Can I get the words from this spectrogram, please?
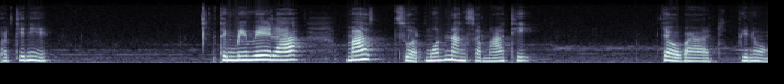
บัดทีนี้ถึงมีเวลามาสวดมนต์นางสมาธิ เจ้าว่าพี่น้อง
